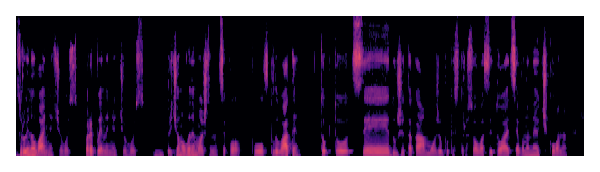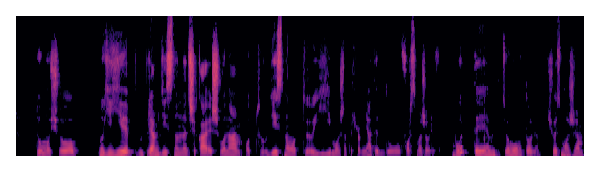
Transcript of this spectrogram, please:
зруйнування чогось, припинення чогось. Причому ви не можете на це повпливати. Тобто це дуже така може бути стресова ситуація, вона неочікувана, тому що ну, її прям дійсно не чекаєш. Вона от дійсно от її можна прирівняти до форс-мажорів. Будьте до цього готові. Щось може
